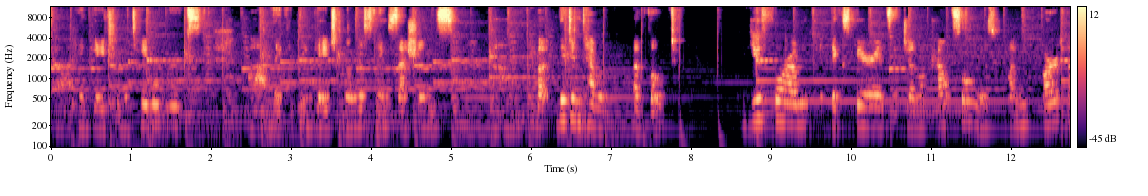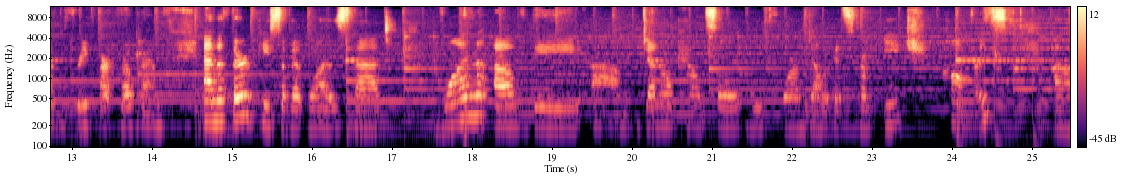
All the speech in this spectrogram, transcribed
uh, engage in the table groups. Um, they could engage in the listening sessions, um, but they didn't have a, a vote. Youth Forum experience at General Council was one part of the three-part program. And the third piece of it was that one of the um, General Council Youth Forum delegates from each conference um,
